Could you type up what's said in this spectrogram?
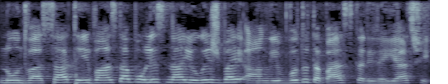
નોંધવા સાથે વાંસદા પોલીસના યોગેશભાઈ આ અંગે વધુ તપાસ કરી રહ્યા છે.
